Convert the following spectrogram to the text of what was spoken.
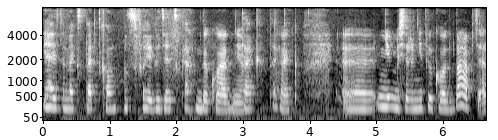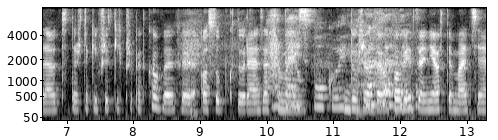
ja jestem ekspertką od swojego dziecka. Dokładnie. Tak, tak. tak. E, nie, myślę, że nie tylko od babci, ale od też takich wszystkich przypadkowych e, osób, które zawsze mają spokój. dużo do powiedzenia w temacie.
